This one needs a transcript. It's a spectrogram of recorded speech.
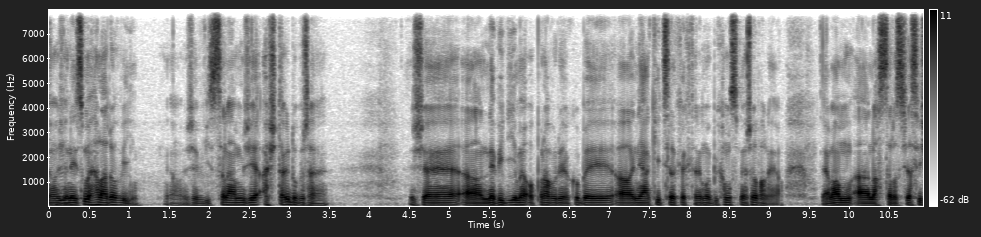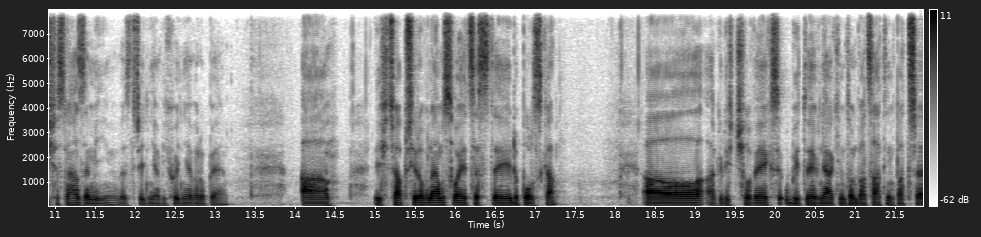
Jo, hmm. Že nejsme hladoví. Jo, že víc se nám žije až tak dobře, že nevidíme opravdu jakoby nějaký cíl, ke kterému bychom směřovali. Jo. Já mám na starosti asi 16 zemí ve střední a východní Evropě. A když třeba přirovnám svoje cesty do Polska, a, a když člověk se ubytuje v nějakém tom 20. patře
